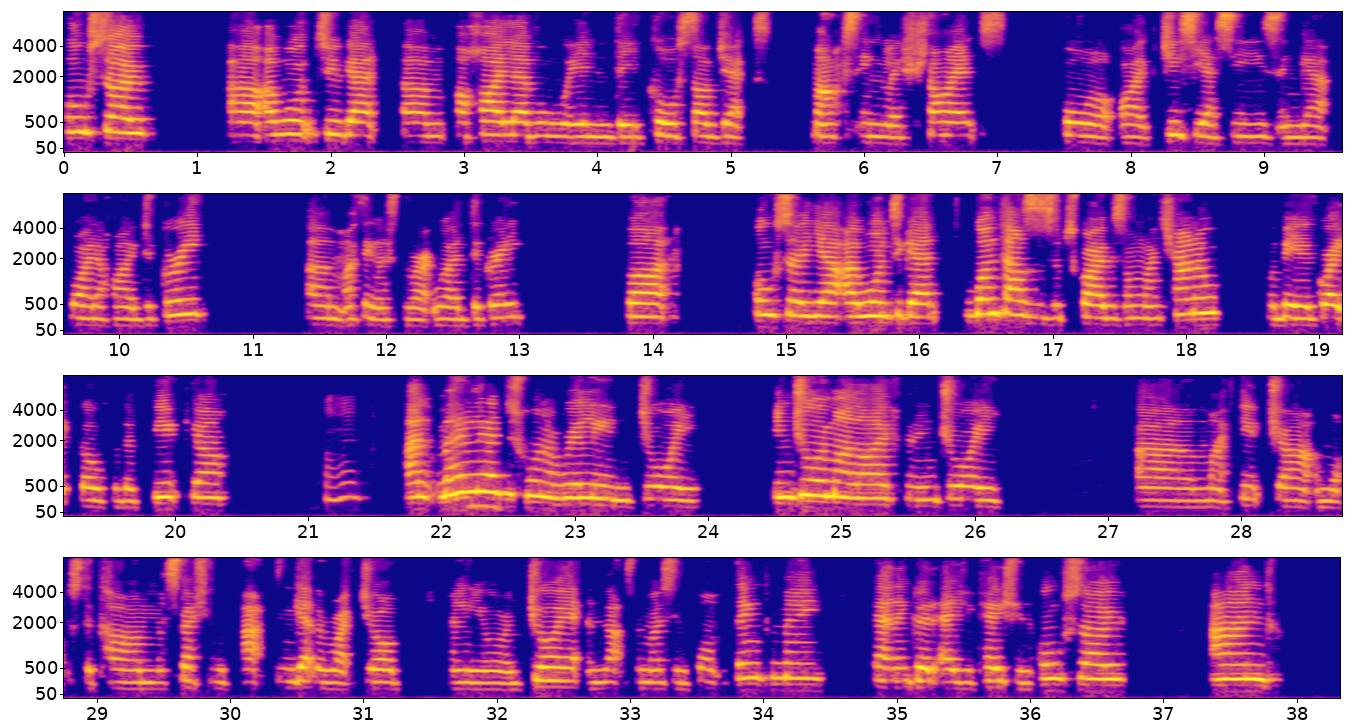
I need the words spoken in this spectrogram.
Also, uh, I want to get um a high level in the core subjects, maths, English, science, for like GCSEs and get quite a high degree. Um, I think that's the right word, degree. But also, yeah, I want to get 1,000 subscribers on my channel. Would be a great goal for the future. Mhm. And mainly, I just want to really enjoy, enjoy my life and enjoy uh, my future and what's to come, especially with acting. Get the right job and you'll enjoy it, and that's the most important thing for me. Getting a good education also, and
